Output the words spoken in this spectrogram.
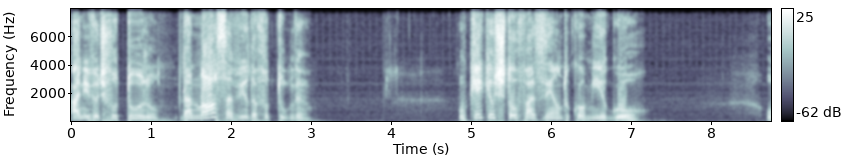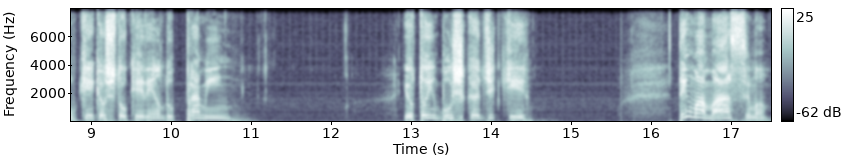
a nível de futuro, da nossa vida futura. O que que eu estou fazendo comigo? O que que eu estou querendo para mim? Eu estou em busca de quê? Tem uma máxima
